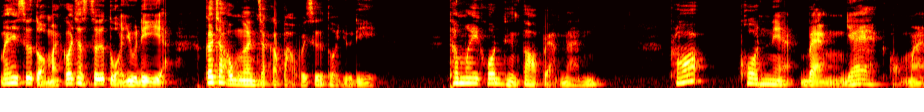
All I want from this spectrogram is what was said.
ไม่ให้ซื้อตั๋วใหม่ก็จะซื้อตั๋วอยู่ดีอะ ก็จะเอาเงินจากกระเป๋าไปซื้อตั๋วอยู่ดีทำไมคนถึงตอบแบบนั้น เพราะ คนเนี่ยแบ่งแยกออกมา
